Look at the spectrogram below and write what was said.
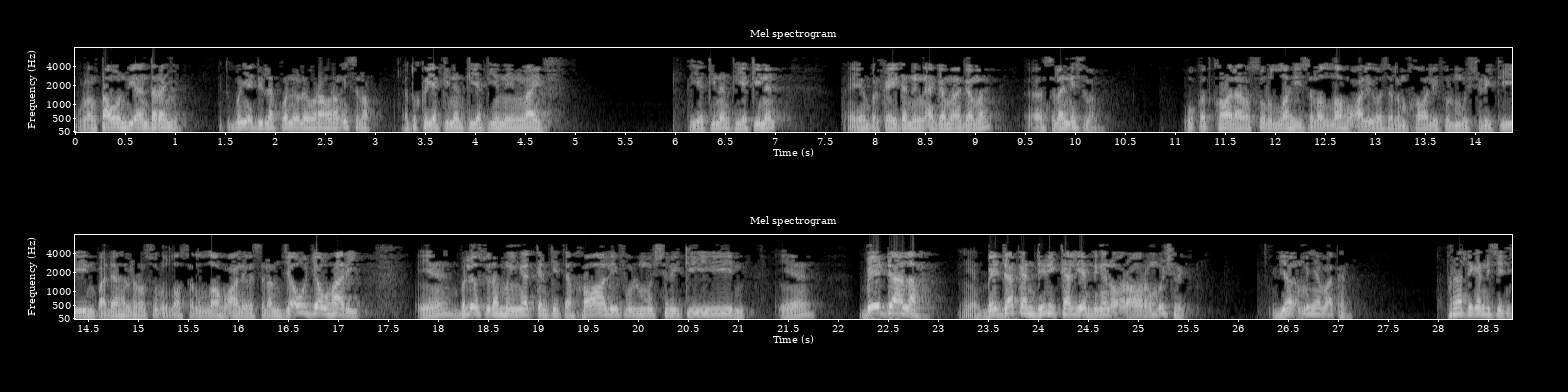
ulang tahun di antaranya. Itu banyak dilakukan oleh orang-orang Islam. Atau keyakinan-keyakinan yang lain. Keyakinan-keyakinan eh, yang berkaitan dengan agama-agama uh, selain Islam. Waqad qala Rasulullah sallallahu alaihi wasallam khaliful musyrikin padahal Rasulullah sallallahu alaihi wasallam jauh-jauh hari ya beliau sudah mengingatkan kita khaliful musyrikin ya bedalah ya bedakan diri kalian dengan orang-orang musyrik jangan menyamakan perhatikan di sini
